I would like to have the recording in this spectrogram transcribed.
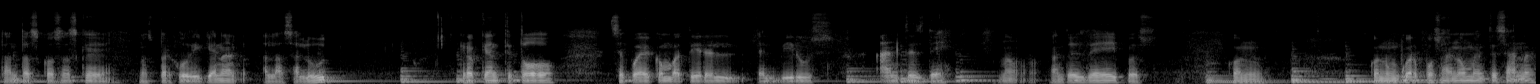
tantas cosas que nos perjudiquen a, la salud. Creo que ante todo se puede combatir el, virus antes de, ¿no? Antes de y pues con, con un cuerpo sano, mente sana,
